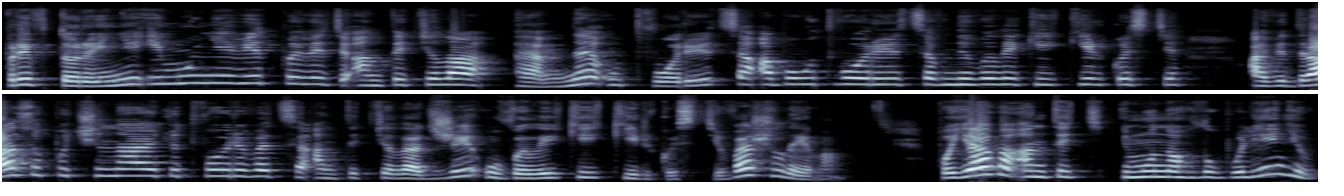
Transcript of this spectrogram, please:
при вторинній імунній відповіді антитіла М не утворюються або утворюються в невеликій кількості, а відразу починають утворюватися антитіла G у великій кількості. Важливо! Поява антиімуноглобулінів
